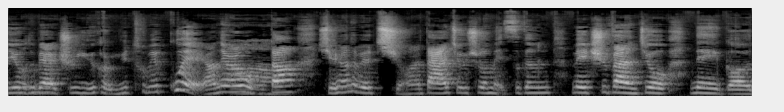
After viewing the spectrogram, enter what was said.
因为我特别爱吃鱼，可是鱼特别贵，然后那时候我们啊当学生特别穷，大家就说每次跟妹吃饭就那个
